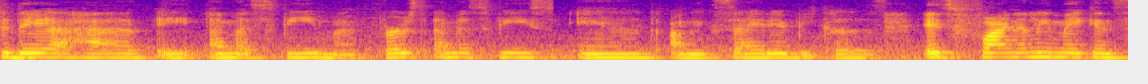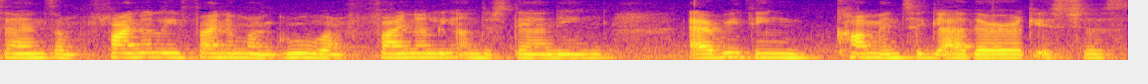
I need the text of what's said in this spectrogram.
today i have a msv my first msv and i'm excited because it's finally making sense. I'm finally finding my groove. I'm finally understanding everything coming together. It's just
